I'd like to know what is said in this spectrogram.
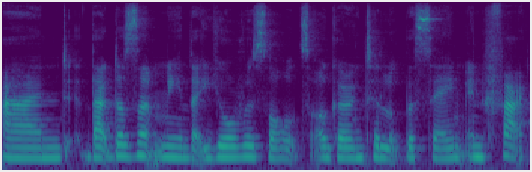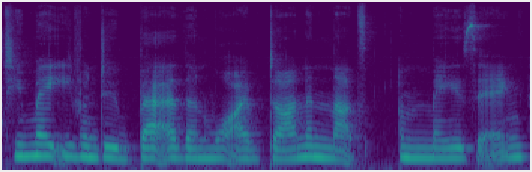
and that doesn't mean that your results are going to look the same. In fact, you may even do better than what I've done, and that's amazing.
